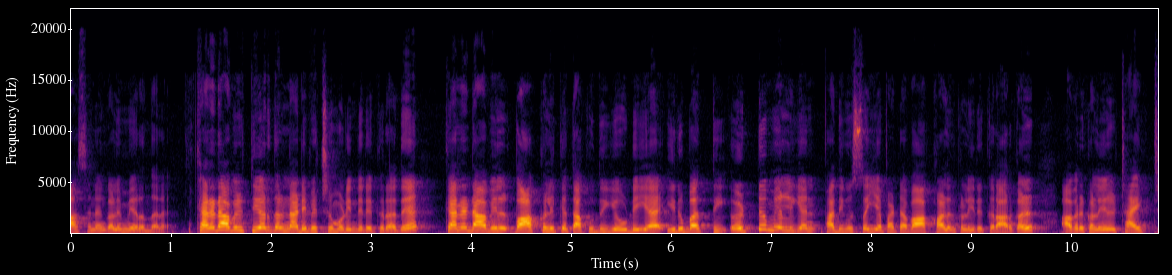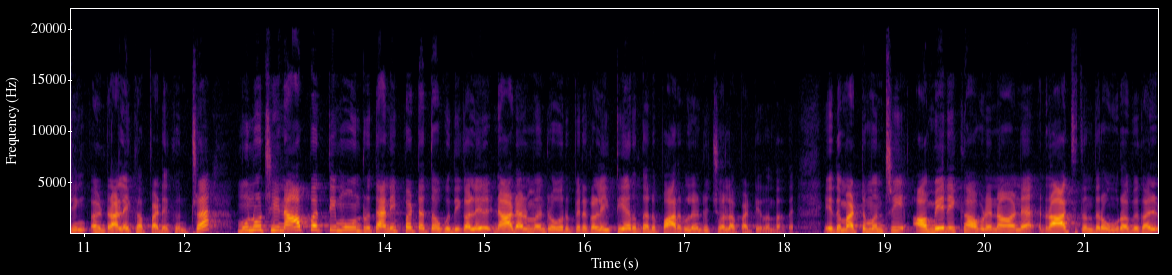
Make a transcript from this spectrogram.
ஆசனங்களும் இருந்தன. கனடாவில் தேர்தல் நடைபெற்று முடிந்திருக்கிறது. கனடாவில் வாக்களிக்க தகுதியுடைய இருபத்தி எட்டு மில்லியன் பதிவு செய்யப்பட்ட வாக்காளர்கள் இருக்கிறார்கள். அவர்களில் டைட்டிங் என்று அழைக்கப்படுகின்ற முன்னூற்றி நாற்பத்தி மூன்று தனிப்பட்ட தொகுதிகளில் நாடாளுமன்ற உறுப்பினர்களை தேர்ந்தெடுப்பார்கள் என்று சொல்லப்பட்டிருந்தது. இது மட்டுமின்றி அமெரிக்காவுடனான ராஜதந்திர உறவுகள்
